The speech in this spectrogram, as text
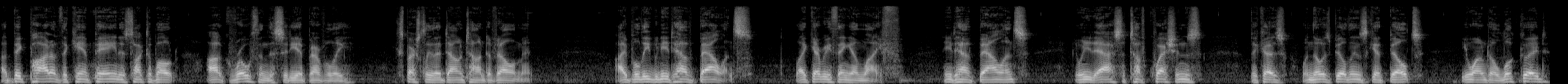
A big part of the campaign has talked about our growth in the city of Beverly, especially the downtown development. I believe we need to have balance, like everything in life. We need to have balance, and we need to ask the tough questions because when those buildings get built, you want them to look good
